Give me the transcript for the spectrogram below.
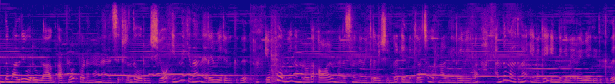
இந்த மாதிரி ஒரு விளாக் அப்லோட் பண்ணணும்னு நினச்சிட்டு இருந்த ஒரு விஷயம் இன்றைக்கி தான் நிறைவேறி இருக்குது எப்போவுமே நம்மளோட ஆள் மனசில் நினைக்கிற விஷயங்கள் என்னைக்காச்சும் ஒரு நாள் நிறைவேறும். அந்த மாதிரி தான் எனக்கு இன்றைக்கி நிறைவேறி இருக்குது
